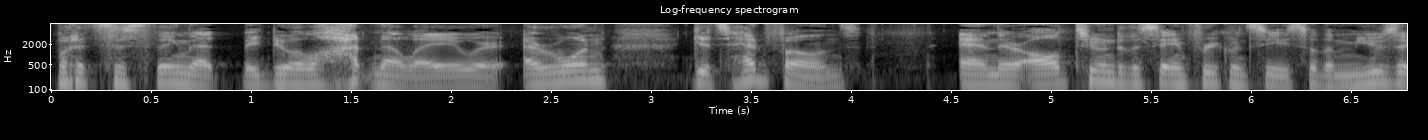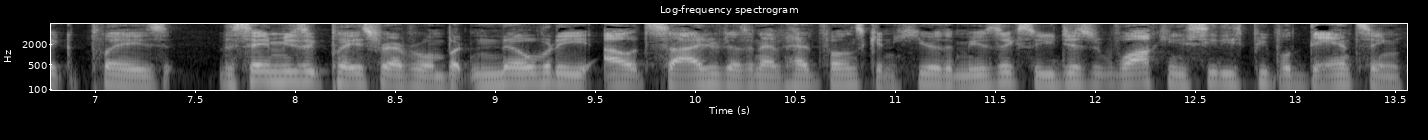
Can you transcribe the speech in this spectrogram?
but it's this thing that they do a lot in LA where everyone gets headphones and they're all tuned to the same frequency, so the music plays the same music plays for everyone, but nobody outside who doesn't have headphones can hear the music. So you just walk and you see these people dancing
